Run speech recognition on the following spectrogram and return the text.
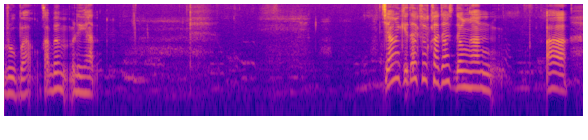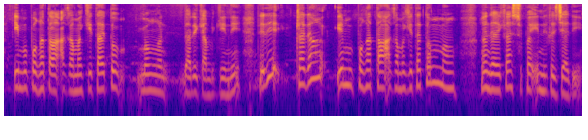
berubah, kalian melihat. Jangan kita kadang dengan uh, ilmu pengetahuan agama kita itu mengendalikan begini. Jadi kadang ilmu pengetahuan agama kita itu mengendalikan supaya ini terjadi.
